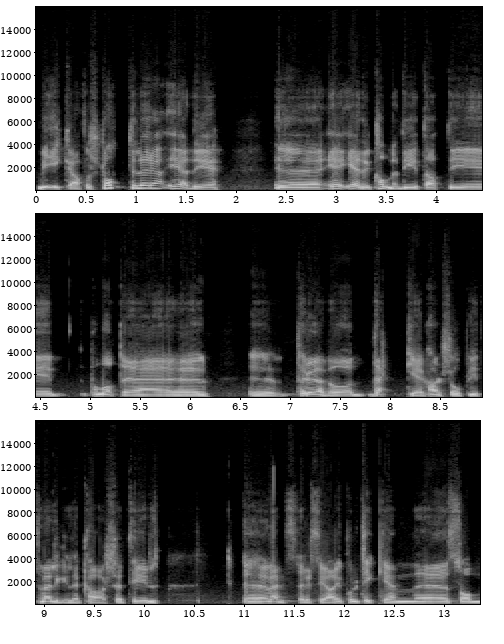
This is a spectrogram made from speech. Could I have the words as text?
vi ikke har forstått, eller er de er det kommet dit at de på en måte prøver å dekke kanskje opp litt velgerlekkasje til venstresida i politikken, som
